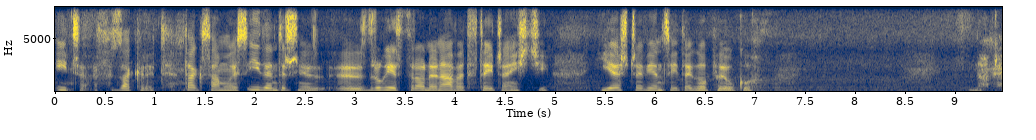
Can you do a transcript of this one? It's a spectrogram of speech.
i czerw zakryty. Tak samo jest identycznie z, drugiej strony, nawet w tej części jeszcze więcej tego pyłku. Dobra.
